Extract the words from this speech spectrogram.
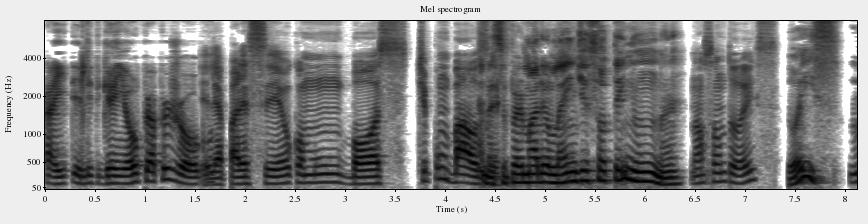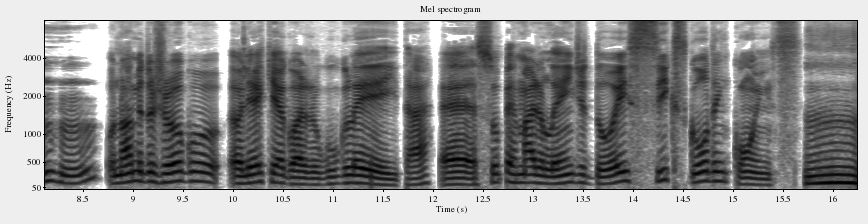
Aí ele ganhou o próprio jogo. Ele apareceu como um boss, tipo um É, Bowser. mas Super Mario Land só tem um, né? Não são dois. Dois? Uhum. O nome do jogo, eu olhei aqui agora, eu googlei, tá? É Super Mario Land 2 Six Golden Coins. Ah,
